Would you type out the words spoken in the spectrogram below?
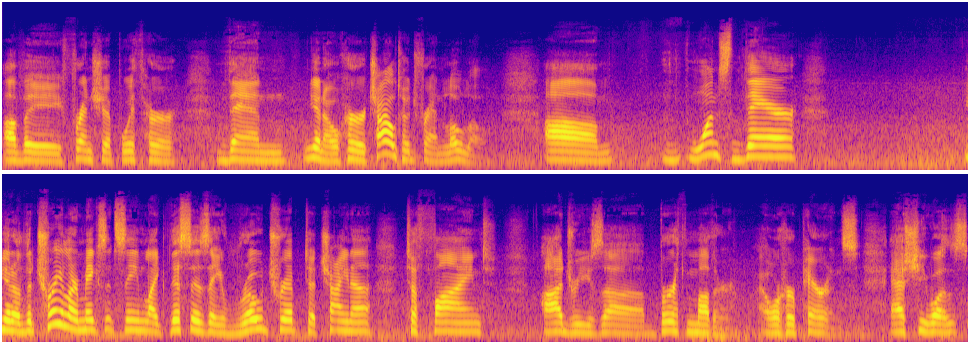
of a friendship with her than you know her childhood friend Lolo. Um, once there, you know, the trailer makes it seem like this is a road trip to China to find Audrey's uh, birth mother or her parents, as she was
